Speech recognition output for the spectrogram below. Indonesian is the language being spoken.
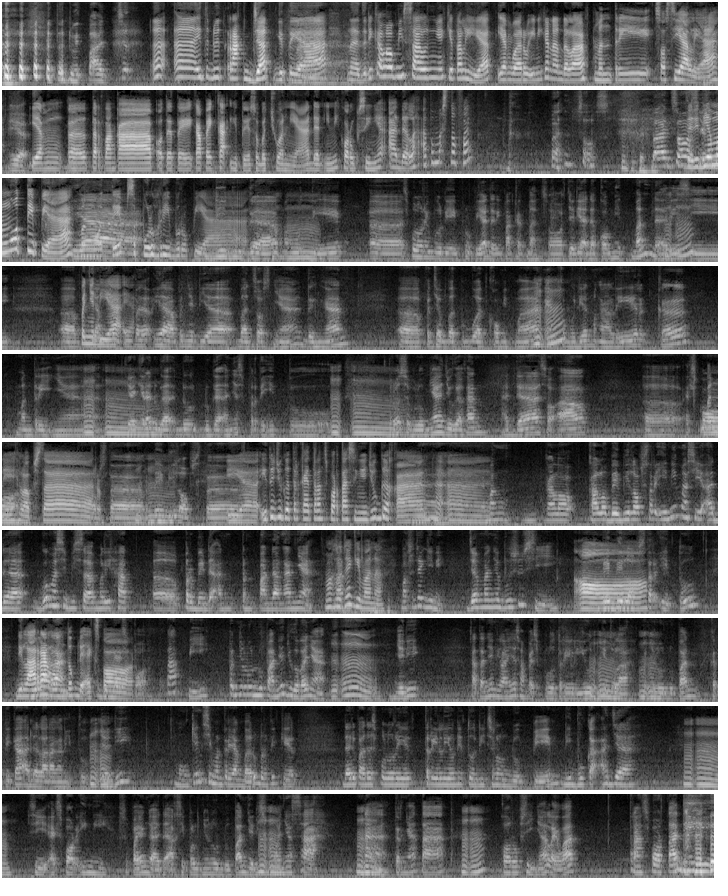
itu duit pajak Eh, eh, itu duit rakyat gitu ya. Nah. Nah, jadi kalau misalnya kita lihat yang baru ini kan adalah Menteri Sosial ya, iya yang eh, tertangkap OTT KPK gitu ya, sobat cuan ya. Dan ini korupsinya adalah apa Mas Novan? Bansos bansos jadi dia mengutip ya, Iya. mengutip sepuluh ribu rupiah. diduga Mm-mm. mengutip sepuluh ribu rupiah dari paket bansos jadi ada komitmen dari Mm-mm. si eh, Penyedia, yang ya. pe- ya penyedia bansosnya dengan eh, pejabat pembuat komitmen yang Mm-mm. kemudian mengalir ke menterinya Mm-mm. kira-kira duga du- dugaannya seperti itu Mm-mm. terus sebelumnya juga kan ada soal eh, ekspor benih lobster. lobster, Mm-mm. baby lobster. Iya, itu juga terkait transportasinya juga kan. Nah, emang kalau kalau baby lobster ini masih ada, gue masih bisa melihat eh, perbedaan pandangannya. Maksudnya Man- gimana? maksudnya gini, zamannya Bu Susi, Oh. baby lobster itu dilarang, dilarang untuk untuk diekspor. diekspor. Tapi penyelundupannya juga banyak. Mm-mm. Jadi katanya nilainya sampai 10 triliun Mm-mm, gitulah mm-mm. penyelundupan ketika ada larangan itu. Mm-mm. Jadi mungkin si menteri yang baru berpikir daripada 10 ri- triliun itu dicelundupin, dibuka aja Mm-mm. si ekspor ini supaya nggak ada aksi penyelundupan jadi Mm-mm. semuanya sah. Mm-mm. Nah, ternyata Mm-mm. korupsinya lewat transport tadi.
